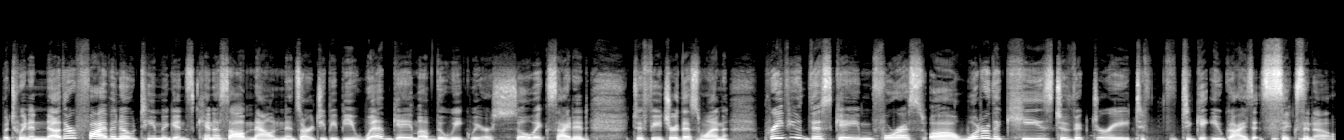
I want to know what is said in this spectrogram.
between another 5 0 team against Kennesaw Mountain. It's our GPB web game of the week. We are so excited to feature this one. Preview this game for us. Uh, what are the keys to victory to, to get you guys at 6 0?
